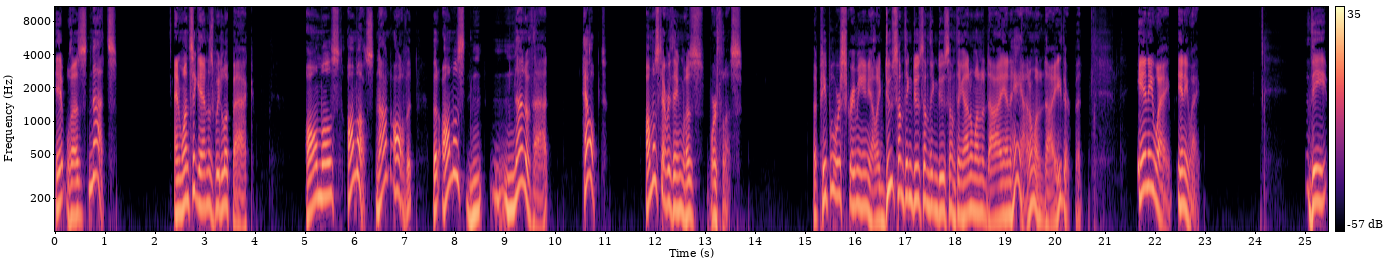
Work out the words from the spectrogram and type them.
It was nuts. And once again, as we look back, almost, almost, not all of it, but almost n- none of that helped. Almost everything was worthless. But people were screaming and yelling, do something, do something, do something. I don't want to die. And hey, I don't want to die either. But anyway, anyway, the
